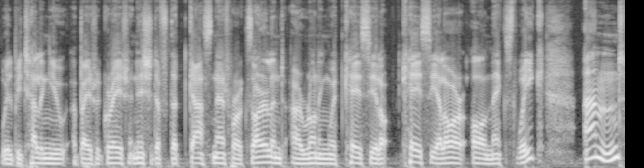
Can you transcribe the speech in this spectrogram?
We'll be telling you about a great initiative that Gas Networks Ireland are running with KCLR all next week. And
